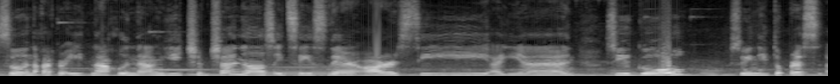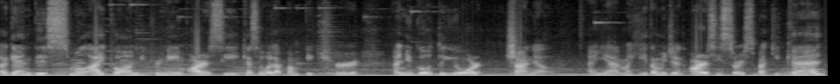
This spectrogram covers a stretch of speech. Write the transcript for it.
So, naka-create na ako ng YouTube channel. So, it says there, RC. Ayan. So, you go. So, you need to press, again, this small icon with your name, RC, kasi wala pang picture. And you go to your channel. Ayan, makikita mo dyan, RC Stories. But you can,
